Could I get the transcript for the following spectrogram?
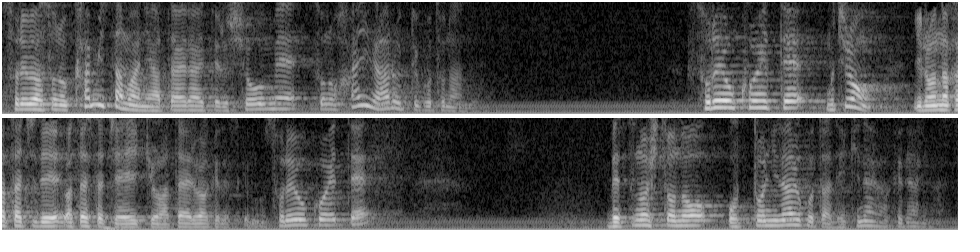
それはその神様に与えられている証明その範囲があるということなんです。それを超えてもちろんいろんな形で私たちは影響を与えるわけですけどもそれを超えて別の人の夫になることはできないわけであります。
